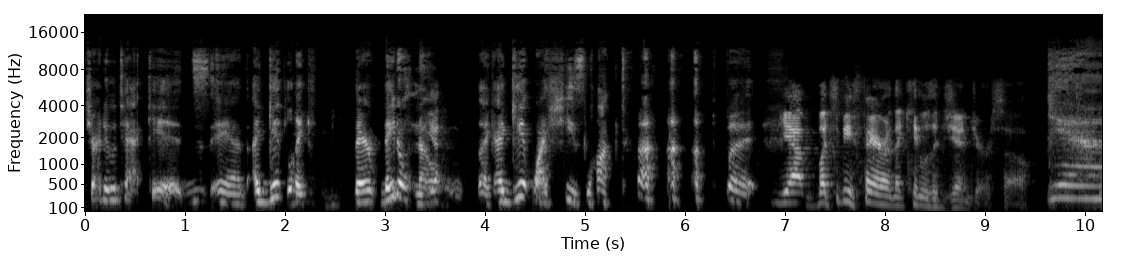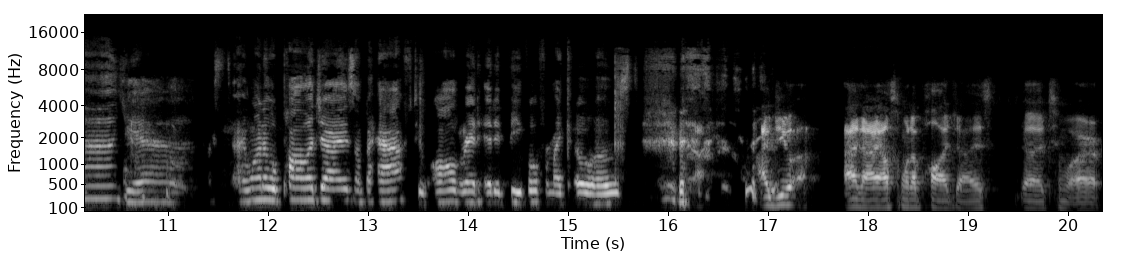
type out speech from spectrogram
try to attack kids and i get like they're they don't know Yeah. like i get why she's locked up but Yeah, but to be fair, that kid was a ginger, so yeah yeah I want to apologize on behalf to all redheaded people for my co-host. I do, and I also want to apologize uh, to our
